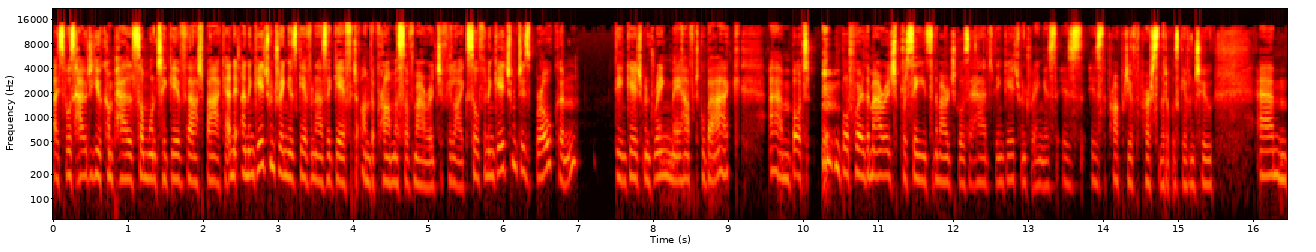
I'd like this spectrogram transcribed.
I suppose how do you compel someone to give that back? And an engagement ring is given as a gift on the promise of marriage, if you like. So if an engagement is broken, the engagement ring may have to go back, um, but but where the marriage proceeds and the marriage goes ahead, the engagement ring is is is the property of the person that it was given to. Um,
